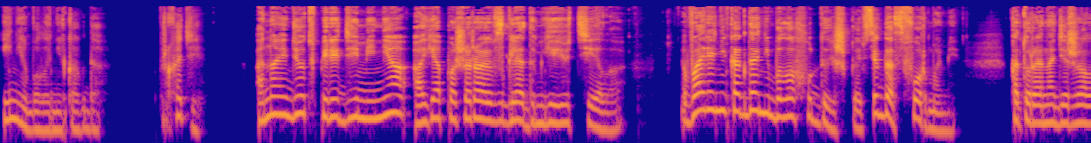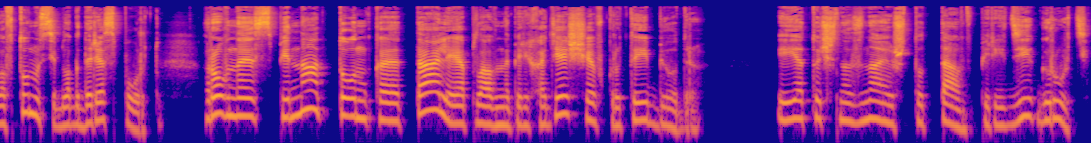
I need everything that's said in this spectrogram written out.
«И не было никогда. Проходи». Она идет впереди меня, а я пожираю взглядом ее тело. Варя никогда не была худышкой, всегда с формами, которые она держала в тонусе благодаря спорту. Ровная спина, тонкая талия, плавно переходящая в крутые бедра. И я точно знаю, что там впереди грудь,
